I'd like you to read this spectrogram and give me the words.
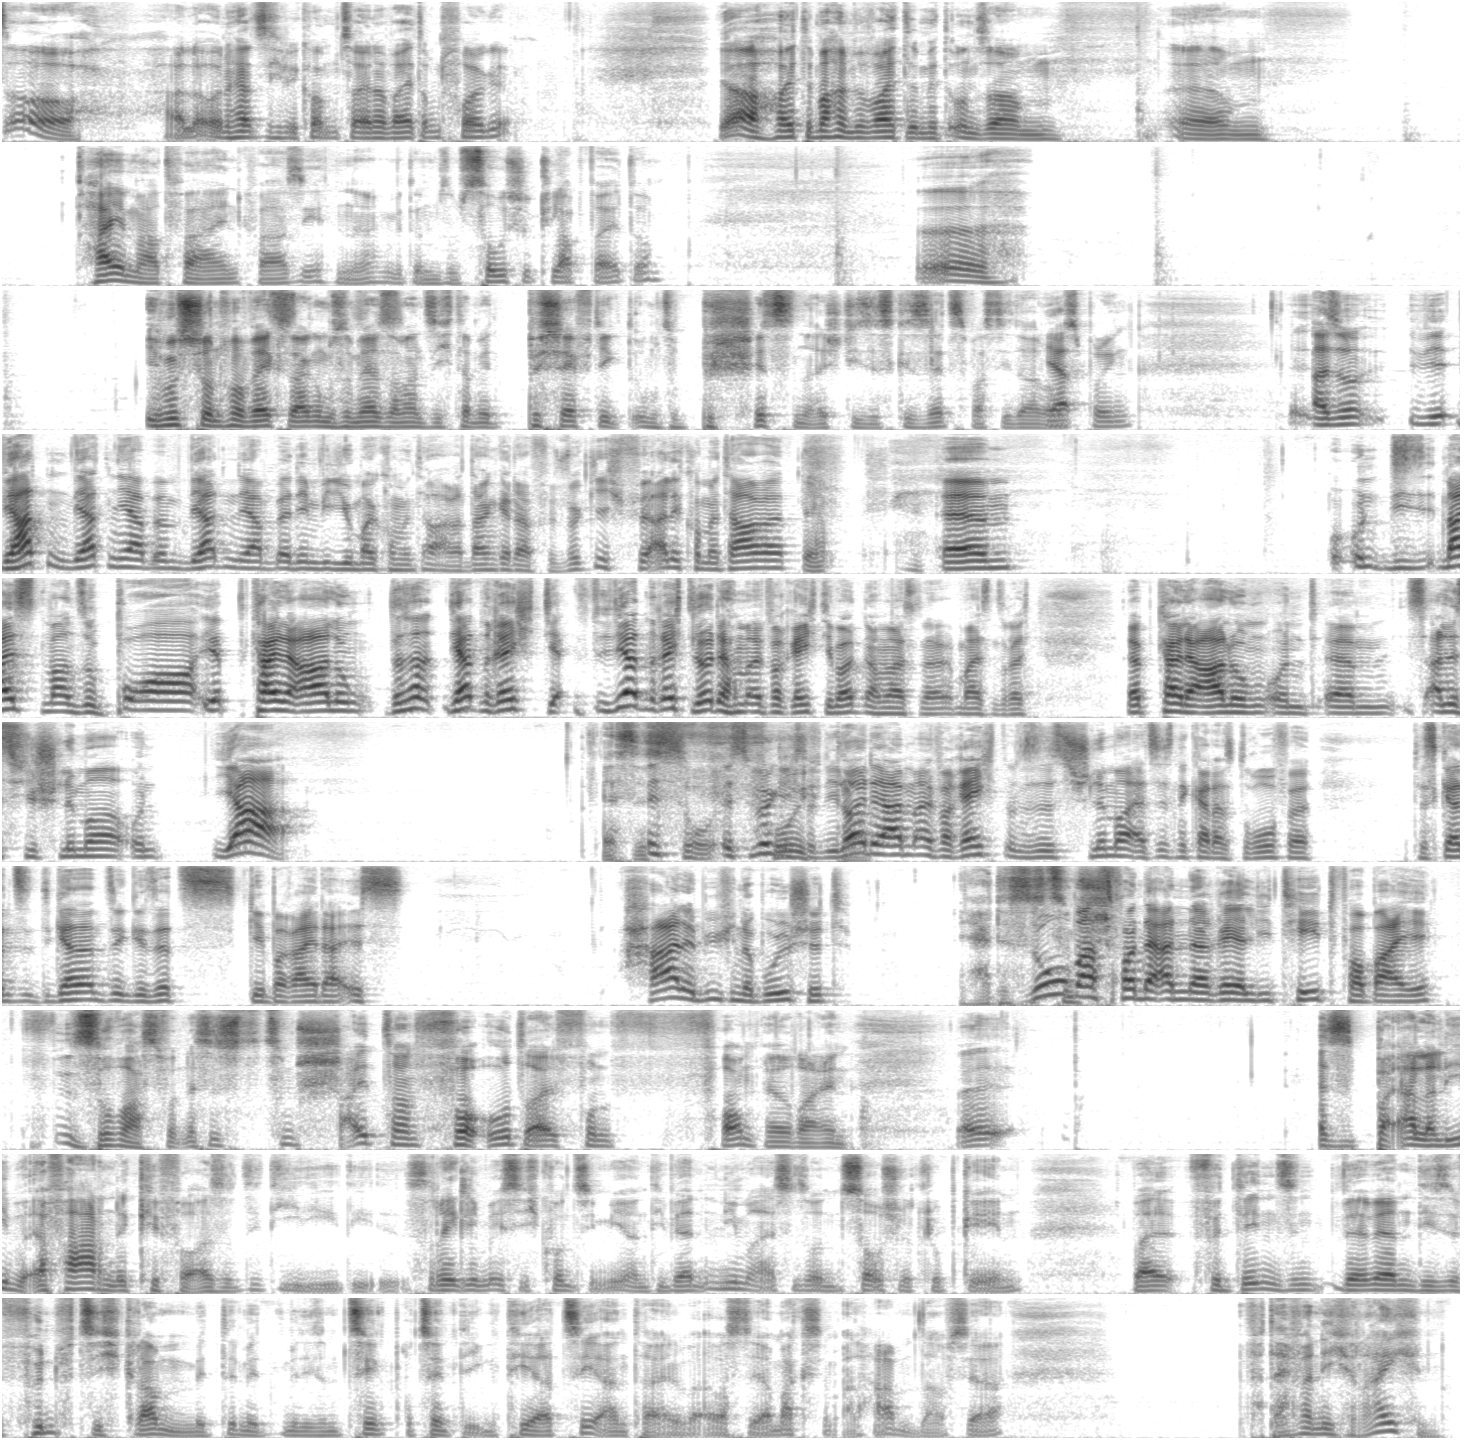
So, hallo und herzlich willkommen zu einer weiteren Folge. Ja, heute machen wir weiter mit unserem ähm, Heimatverein quasi, ne, mit unserem Social Club weiter. Äh, ich muss schon vorweg sagen, umso mehr man sich damit beschäftigt, umso beschissener ist dieses Gesetz, was die da Ja. rausbringen. Also, wir, wir, hatten, wir, hatten ja, wir hatten ja bei dem Video mal Kommentare. Danke dafür. Wirklich für alle Kommentare. Ja. Ähm, und die meisten waren so, boah, ihr habt keine Ahnung. Das hat, die hatten recht. Die, die hatten recht. Die Leute haben einfach recht. Die haben meistens, meistens recht. Ihr habt keine Ahnung und ähm, ist alles viel schlimmer. Und ja, Es ist so. Ist wirklich so. Die furchtbar. Leute haben einfach recht und es ist schlimmer. Es ist eine Katastrophe. Das ganze, die ganze Gesetzgeberei da ist hanebüchener Bullshit. Ja, das ist Sowas von der an der Realität vorbei. sowas von. Es ist zum Scheitern verurteilt von vornherein. Weil, also bei aller Liebe, erfahrene Kiffer, also die, die, die, die es regelmäßig konsumieren, die werden niemals in so einen Social Club gehen. Weil für den sind, wir werden diese 50 Gramm mit, mit, mit diesem 10%igen THC-Anteil, was du ja maximal haben darfst, ja, wird einfach nicht reichen.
